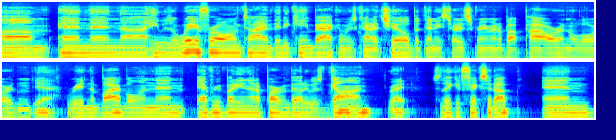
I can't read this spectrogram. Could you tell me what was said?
Um, and then uh, he was away for a long time. Then he came back and was kind of chill, but then he started screaming about power and the Lord and Yeah. reading the Bible. And then everybody in that apartment building was gone, Right. so they could fix it up and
